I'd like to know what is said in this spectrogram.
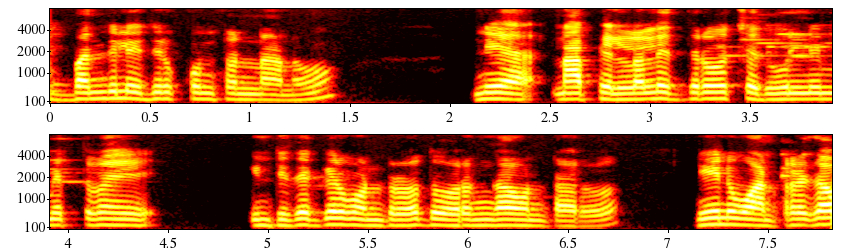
ఇబ్బందులు ఎదుర్కొంటున్నాను. నే నా పిల్లలిద్దరూ చదువుల నిమిత్తమై ఇంటి దగ్గర ఉండరు దూరంగా ఉంటారు నేను ఒంటరిగా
